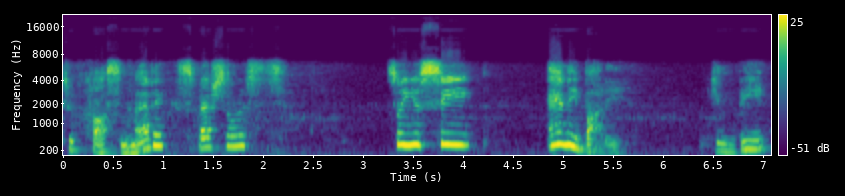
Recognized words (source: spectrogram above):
to cosmetic specialists. So you see, anybody can be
